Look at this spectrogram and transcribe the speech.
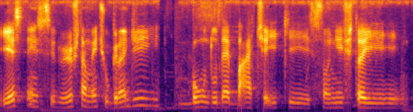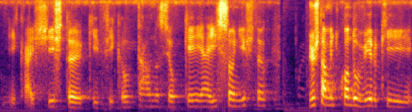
E esse tem sido justamente o grande boom do debate aí que sonista e, e caixista que fica tal, não sei o que. Aí sonista, justamente quando viram que,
